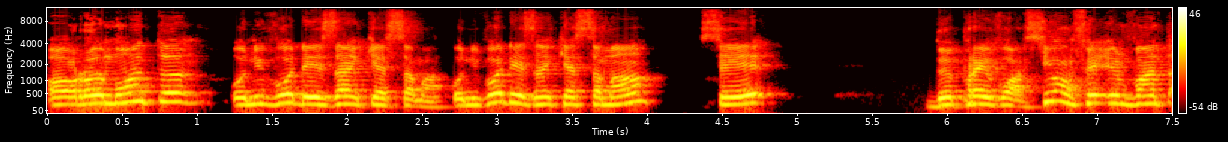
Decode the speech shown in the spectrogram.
on remonte au niveau des encaissements. Au niveau des encaissements, c'est de prévoir. Si on fait une vente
